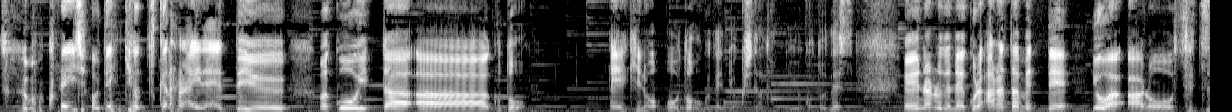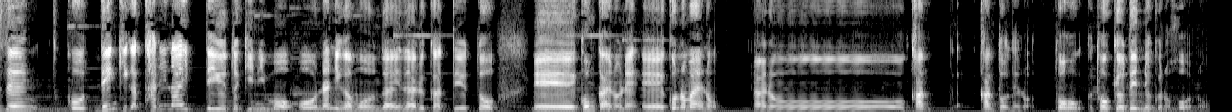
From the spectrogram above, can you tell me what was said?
そ れもこれ以上電気を作らないでっていう、まあ、こういったあことを、えー、昨日、東北電力したということです。えー、なのでね、これ改めて、要は、あの、節電、こう、電気が足りないっていう時にも、何が問題になるかっていうと、えー、今回のね、えー、この前の、あの、関、関東での東、東京電力の方の、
